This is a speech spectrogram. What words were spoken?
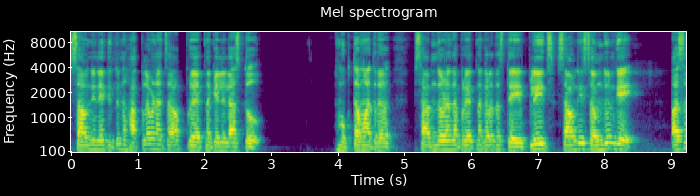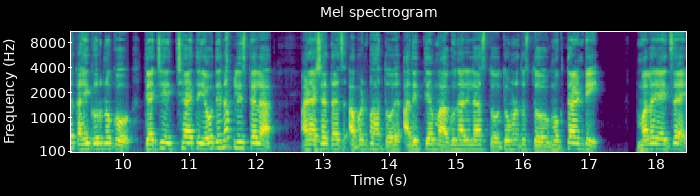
सावनीने तिथून हाकलवण्याचा प्रयत्न केलेला असतो. मुक्ता मात्र समजवण्याचा प्रयत्न करत असते. प्लीज सावनी समजून घे. असं काही करू नको. त्याची इच्छा आहे तर येऊ दे ना प्लीज त्याला. आणि अशातच आपण पाहतोय आदित्य मागून आलेला असतो. तो म्हणत असतो मुक्ता आंटी मला यायचंय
